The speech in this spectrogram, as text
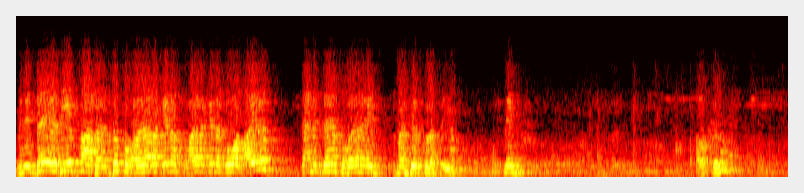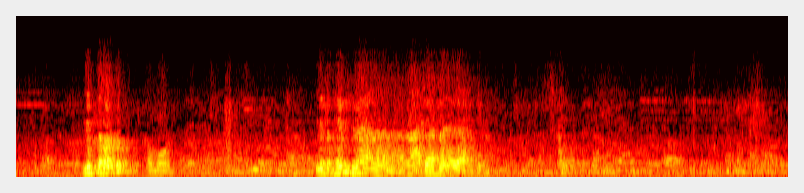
من الدايرة دي يطلع branch ات صغيرة كده صغيرة كده جوه ال iris تعمل دايرة صغيرة إيه اسمها circulus إيه major خلاص كده؟ لسه برضه كمان اللي ما فهمش بقى أنا أنا ده ما لا كده واحد يقول لي لا لا الايرس فيه ميجر وماينر انت لسه هناك بقول لك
